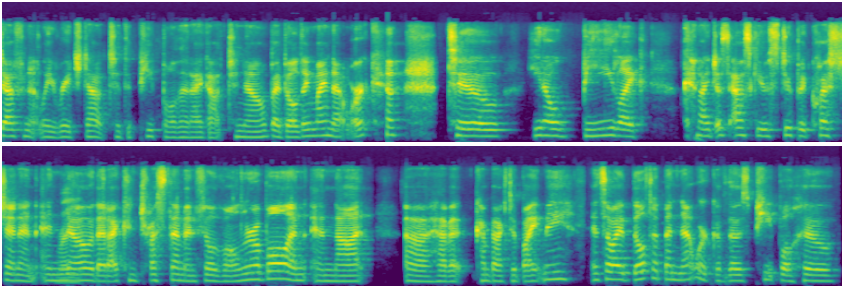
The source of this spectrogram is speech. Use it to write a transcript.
definitely reached out to the people that I got to know by building my network to, you know, be like, can I just ask you a stupid question and, and right know that I can trust them and feel vulnerable and, and not uh, have it come back to bite me? And so I built up a network of those people who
